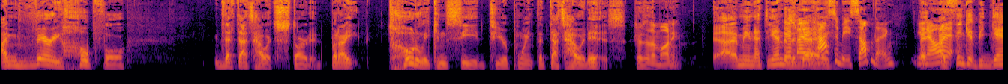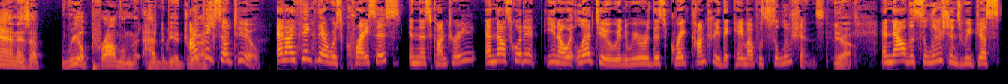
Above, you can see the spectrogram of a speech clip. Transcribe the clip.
I'm very hopeful that that's how it started, but I totally concede to your point that that's how it is. Because of the money. I mean, at the end of It, the day, it has to be something. You know, I It- think it began as a real problem that had to be addressed. I think so too. And I think there was crisis in this country, and that's what it, you know, it led to. And we were this great country that came up with solutions. Yeah. And now the solutions we just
